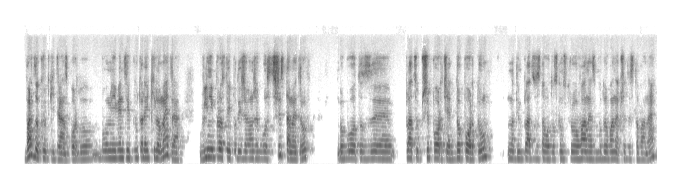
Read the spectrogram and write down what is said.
bardzo krótki transport, bo było mniej więcej półtorej kilometra. W linii prostej podejrzewam, że było z 300 metrów, bo było to z placu przy porcie do portu. Na tym placu zostało to skonstruowane, zbudowane, przetestowane.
